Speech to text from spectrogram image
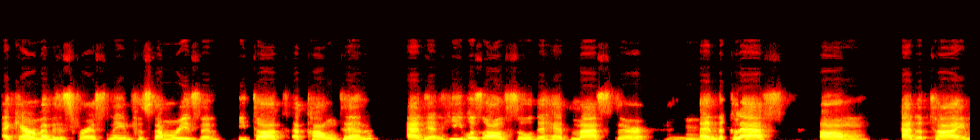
I can't remember his first name for some reason. He taught accounting, and then he was also the headmaster mm-hmm. in the class um, at the time.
